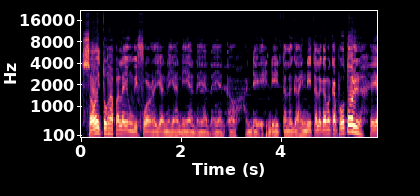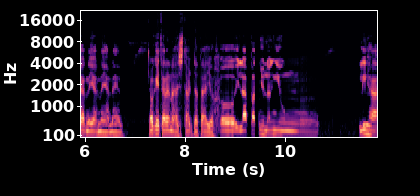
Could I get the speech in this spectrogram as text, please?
So ito nga pala yung before. Ayan, ayan, ayan, ayan, ayan. Oh, hindi, hindi talaga, hindi talaga makaputol. Ayan, ayan, ayan, ayan. Okay, tara na. Start na tayo. So, ilapat nyo lang yung liha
